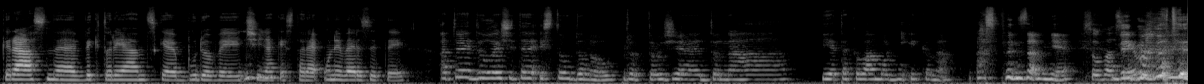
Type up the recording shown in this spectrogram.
krásné viktoriánské budovy či mm-hmm. nějaké staré univerzity. A to je důležité i s tou Donou, protože Dona je taková modní ikona. Aspoň za mě. Souhlasím. Vygooglete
